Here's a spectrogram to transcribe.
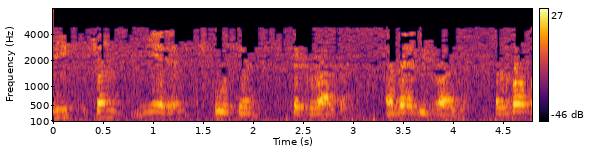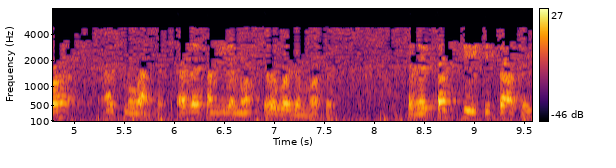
لي شن نيرن شكوسن تكوالدا هذا أبي فالدا البابا أسمه واحد. هذا كان إلى مصر وهذا مصر هذا تصفي اتفاقي.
